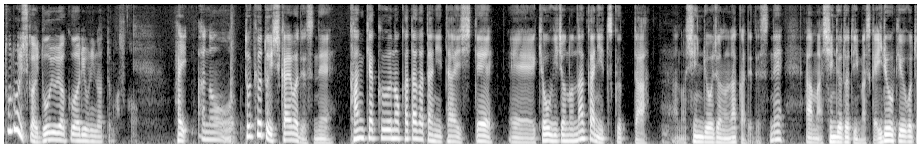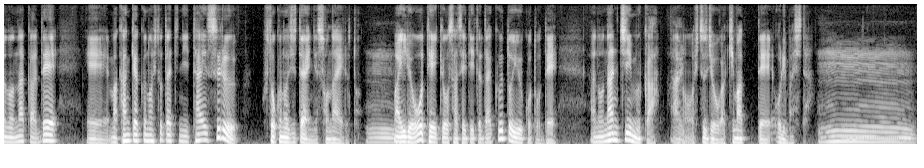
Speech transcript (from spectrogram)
都の医師会どういう役割を担ってますか？はい。あの東京都医師会はですね観客の方々に対して、えー、競技場の中に作ったあの診療所の中でですねあ、まあ、診療所といいますか医療救護所の中で、えーまあ、観客の人たちに対する不測の事態に備えると、まあ、医療を提供させていただくということであの何チームかあの、出場が決まっておりました。うん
